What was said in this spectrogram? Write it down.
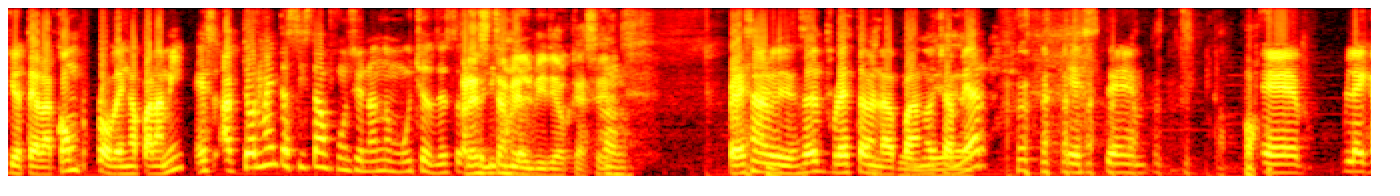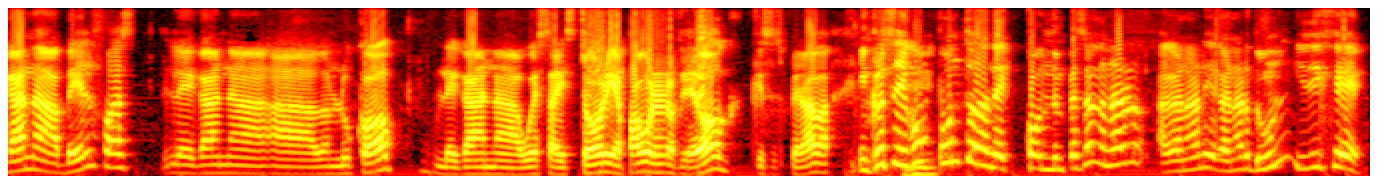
Yo te la compro, venga para mí. Es, actualmente así están funcionando muchas de estas Préstame el películas. videocassette. Claro. Préstame el videocassette, préstamela para no chambear. Este, eh, le gana a Belfast, le gana a Don Look Up, le gana a West Side Story, a Power of the Dog, que se esperaba. Incluso llegó un punto donde cuando empezó a ganar, a ganar y a ganar Dune, y dije,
